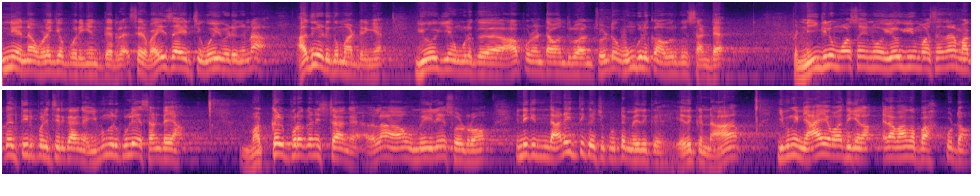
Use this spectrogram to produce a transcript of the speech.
இன்னும் என்ன உழைக்க போகிறீங்கன்னு தெரில சரி வயசாயிருச்சு ஓய்வு எடுங்கன்னா அதுவும் எடுக்க மாட்டீங்க. யோகி உங்களுக்கு ஆப்போனண்ட்டாக வந்துடுவார்னு சொல்லிட்டு உங்களுக்கும் அவருக்கும் சண்டை. இப்போ நீங்களும் மோசம் இன்னும் யோகியும் மோசம் தான் மக்கள் தீர்ப்பளிச்சிருக்காங்க. இவங்களுக்குள்ளேயே சண்டையாம் மக்கள் புறக்கணிச்சிட்டாங்க. அதெல்லாம் உண்மையிலேயே சொல்கிறோம் இன்றைக்கி இந்த அனைத்து கட்சி கூட்டம் எதுக்கு? எதுக்குன்னா இவங்க நியாயவாதிகளாம். எல்லாம் வாங்கப்பா கூட்டம்.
